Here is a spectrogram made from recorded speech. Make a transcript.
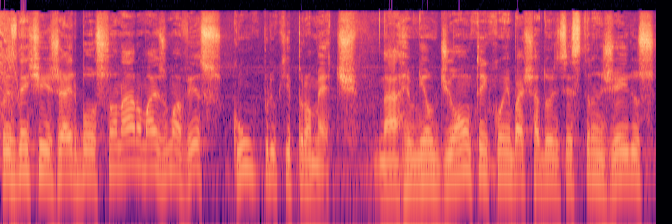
O presidente Jair Bolsonaro, mais uma vez, cumpre o que promete. Na reunião de ontem com embaixadores estrangeiros,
